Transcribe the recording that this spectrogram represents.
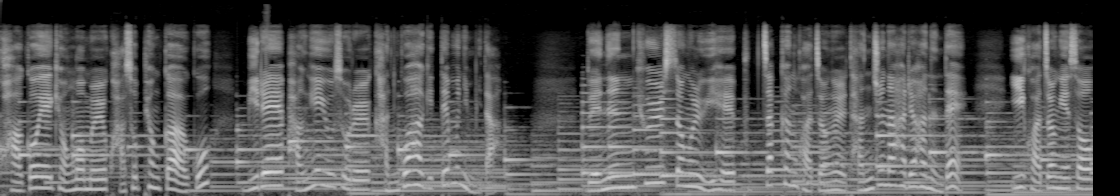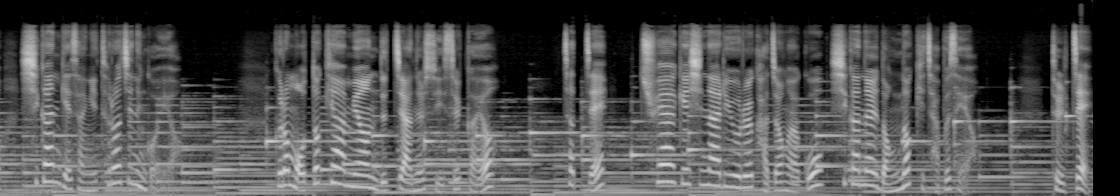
과거의 경험을 과소평가하고 미래의 방해 요소를 간과하기 때문입니다. 뇌는 효율성을 위해 복잡한 과정을 단순화하려 하는데 이 과정에서 시간 계산이 틀어지는 거예요. 그럼 어떻게 하면 늦지 않을 수 있을까요? 첫째, 최악의 시나리오를 가정하고 시간을 넉넉히 잡으세요. 둘째,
